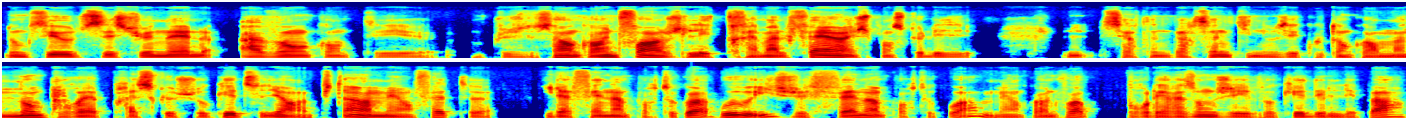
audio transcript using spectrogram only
Donc c'est obsessionnel avant quand tu es... En plus de ça, encore une fois, je l'ai très mal fait hein, et je pense que les, certaines personnes qui nous écoutent encore maintenant pourraient presque choquées de se dire, oh, putain, mais en fait, il a fait n'importe quoi. Oui, oui, j'ai fait n'importe quoi, mais encore une fois, pour les raisons que j'ai évoquées dès le départ,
